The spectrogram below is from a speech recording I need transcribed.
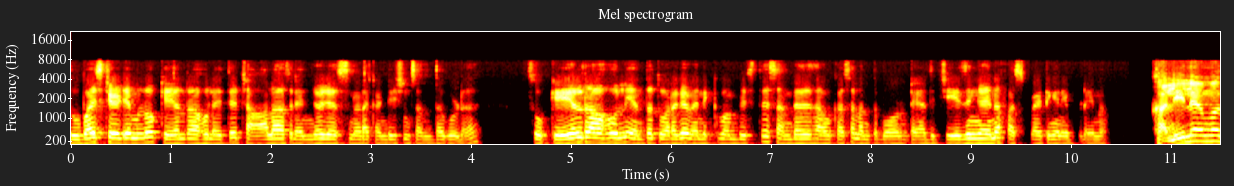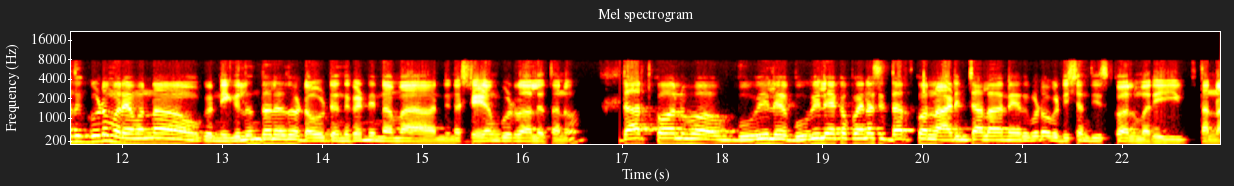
దుబాయ్ స్టేడియంలో కేఎల్ రాహుల్ అయితే చాలా అసలు ఎంజాయ్ చేస్తున్నాడు ఆ కండిషన్స్ అంతా కూడా. సో కేఎల్ రాహుల్ని ఎంత త్వరగా వెనక్కి పంపిస్తే సన్ రైజర్స్ అవకాశాలు అంత బాగుంటాయి. అది చేజింగ్ అయినా ఫస్ట్ బ్యాటింగ్ అయినా ఎప్పుడైనా. ఖలీల్ అహ్మద్ కూడా మరి ఏమన్నా ఒక నిగులుందో లేదో డౌట్. ఎందుకంటే నిన్న మా నిన్న స్టేడియం కూడా రాలేదు తను. సిద్ధార్థ్ కౌల్ భూవీ లే భూవీ లేకపోయినా సిద్ధార్థ్ కౌల్ ఆడించాలా అనేది కూడా ఒక డిసిషన్ తీసుకోవాలి మరి. తను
